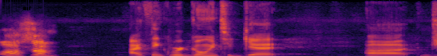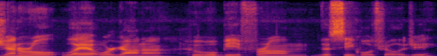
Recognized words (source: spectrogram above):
awesome. I think we're going to get uh, General Leia Organa, who will be from the sequel trilogy,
